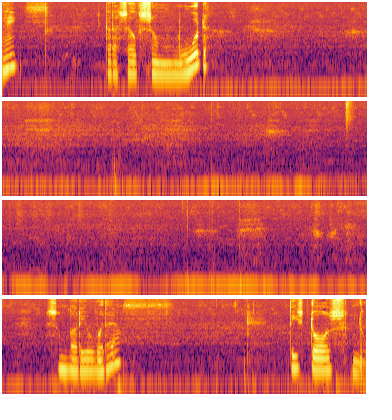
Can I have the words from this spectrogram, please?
Okay. Got ourselves some wood. Somebody over there. These doors, no.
